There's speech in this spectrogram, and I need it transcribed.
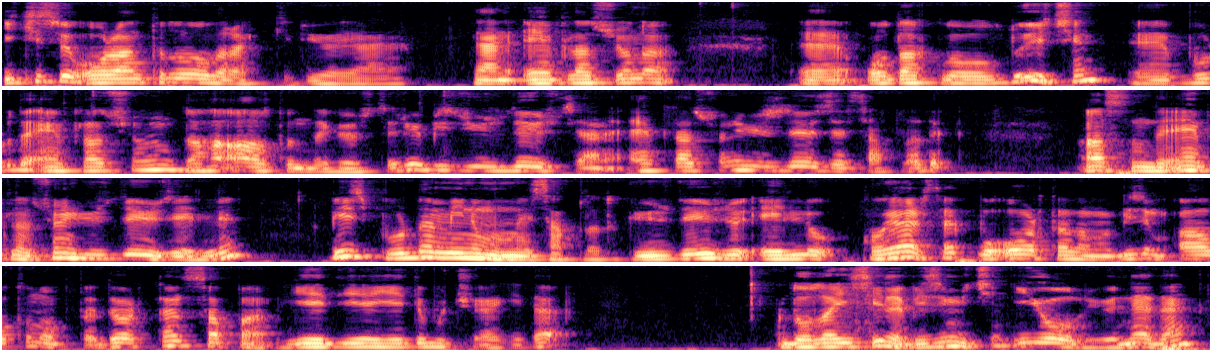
ikisi orantılı olarak gidiyor yani. Yani enflasyona e, odaklı olduğu için e, burada enflasyonun daha altında gösteriyor. Biz %100 yani enflasyonu %100 hesapladık. Aslında enflasyon %150. Biz burada minimum hesapladık. %150 koyarsak bu ortalama bizim 6.4'ten sapar. 7'ye 7.5'a gider. Dolayısıyla bizim için iyi oluyor. Neden?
